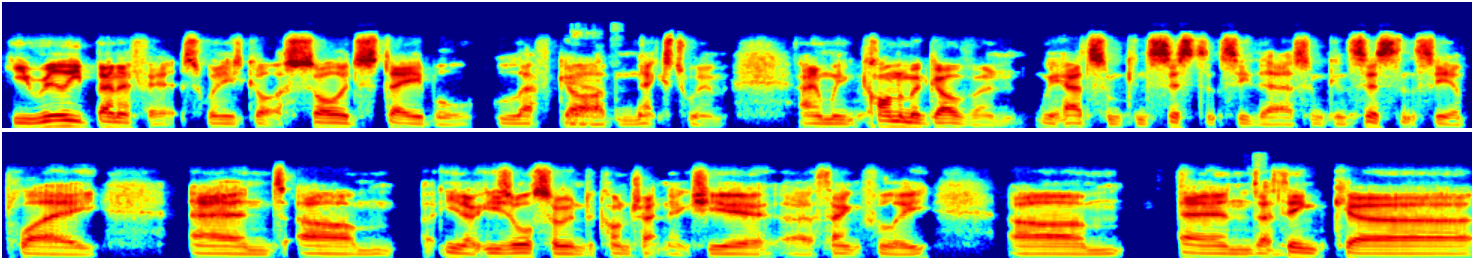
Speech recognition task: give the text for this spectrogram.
He really benefits when he's got a solid, stable left guard yeah. next to him. And with Connor McGovern, we had some consistency there, some consistency of play, and um, you know he's also under contract next year, uh, thankfully. Um, and I mm. think uh,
